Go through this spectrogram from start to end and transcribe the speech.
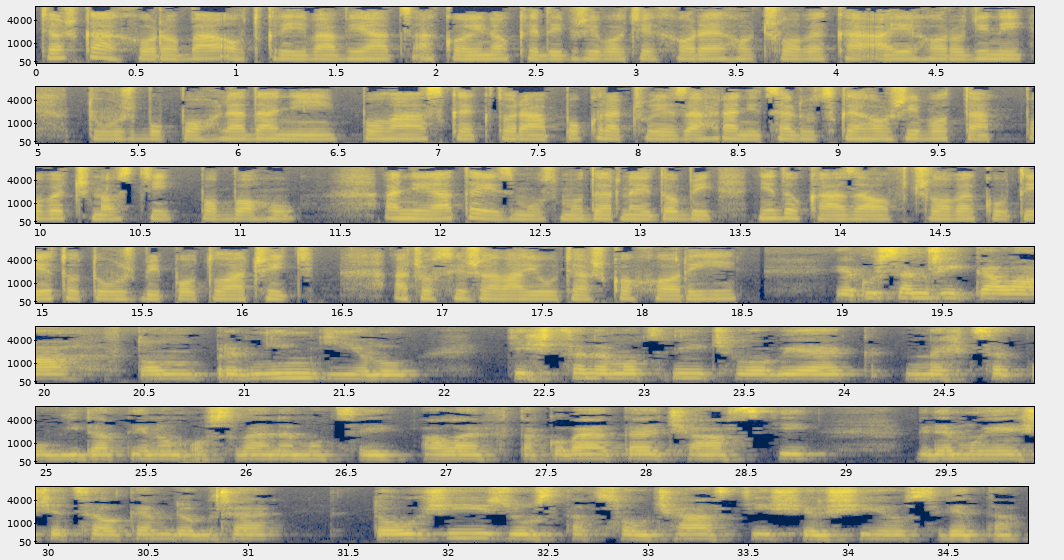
Ťažká choroba odkrýva viac ako inokedy v živote chorého človeka a jeho rodiny túžbu po hľadaní, po láske, ktorá pokračuje za hranice ľudského života, po väčšnosti, po Bohu. Ani ateizmus modernej doby nedokázal v človeku tieto túžby potlačiť. A čo si želajú ťažko chorí? Jak už jsem říkala v tom prvním dílu, těžce nemocný člověk nechce povídat jenom o své nemoci, ale v takové té části, kde mu je ještě celkem dobře, touží zůstat součástí širšího světa.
